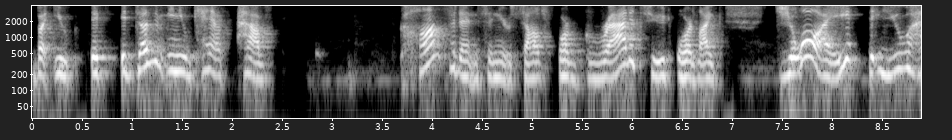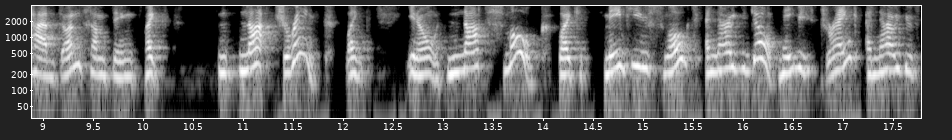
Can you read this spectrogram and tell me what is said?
but you it, it doesn't mean you can't have confidence in yourself or gratitude or like joy that you have done something like not drink like you know not smoke. Like maybe you smoked and now you don't. Maybe you drank and now you've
